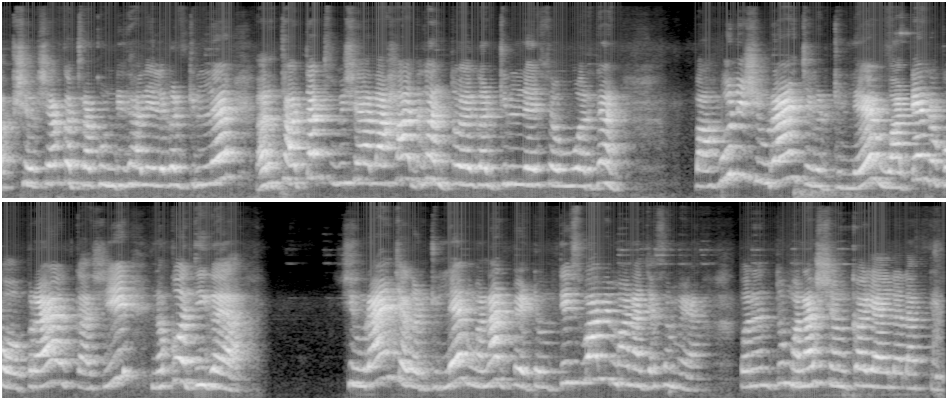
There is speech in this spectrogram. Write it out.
अक्षरशः कचराकुंडी झालेले गडकिल्ले अर्थातच विषयाला हात घालतोय गडकिल्ले संवर्धन. पाहून शिवरायांचे गडकिल्ले वाटे नको प्रकाशी नको ती गया. शिवरायांच्या गडकिल्ले मनात पेटवती स्वाभिमानाच्या समया. परंतु मनात शंका यायला लागते.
